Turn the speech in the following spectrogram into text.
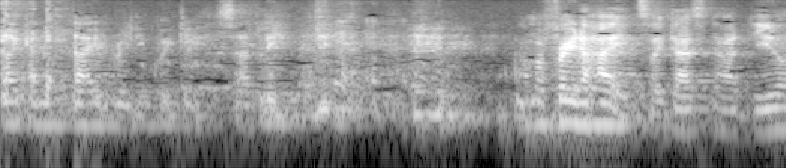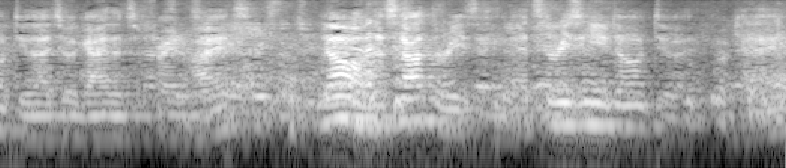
I kind of die really quickly, sadly. I'm afraid of heights. Like that's not you don't do that to a guy that's afraid of heights. No, that's not the reason. That's the reason you don't do it. Okay.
